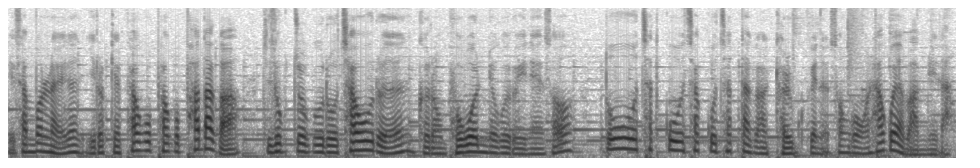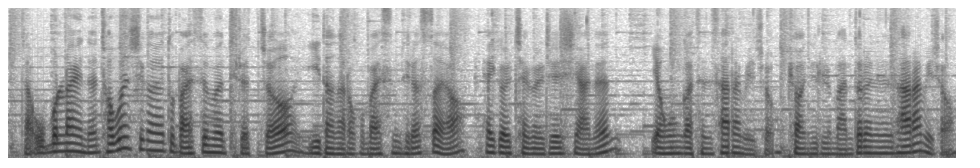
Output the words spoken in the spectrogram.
이 3번 라인은 이렇게 파고 파고 파다가 지속적으로 차오르는 그런 복원력으로 인해서 또 찾고 찾고 찾다가 결국에는 성공을 하고야 맙니다. 자, 5번 라인은 저번 시간에도 말씀을 드렸죠. 2단어라고 말씀드렸어요. 해결책을 제시하는 영웅 같은 사람이죠. 변이를 만들어내는 사람이죠.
